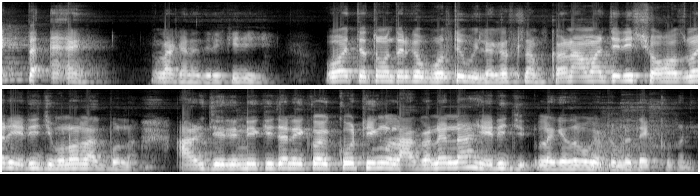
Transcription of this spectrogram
একটা এ, এ, লাগানো দিলি কি ও আচ্ছা তোমাদেরকে বলতে বুঝলে গেছিলাম কারণ আমার যেটি সহজ মারি এটি জীবনও লাগবো না আর যেটি নিয়ে কি জানি কয় কঠিন লাগানে না এটি লেগে যাবো গে, তোমরা দেখো খালি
